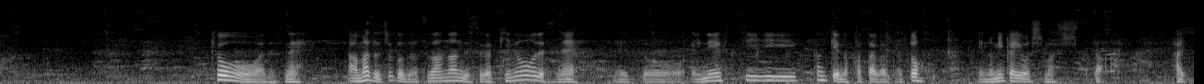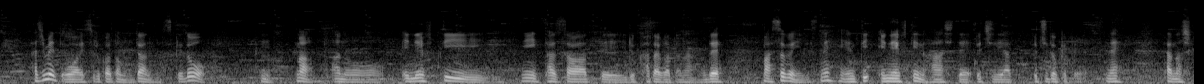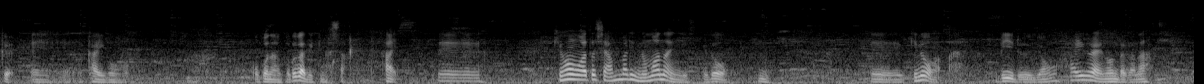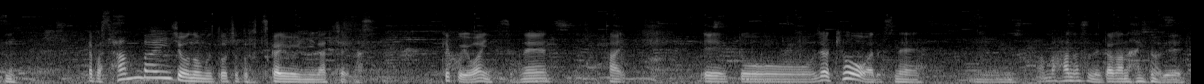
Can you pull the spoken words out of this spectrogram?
今日はですねあまずちょっと雑談なんですが昨日ですねえっ、ー、と NFT 関係の方々と飲み会をしました。はい。初めてお会いする方もいたんですけどうん、まああの NFT に携わっている方々なので、まあ、すぐにですね NFT の話で打ちや打ち解けてですね楽しく、えー、会合を行うことができました。はい、で基本私あんまり飲まないんですけど、うん。えー、昨日はビール4杯ぐらい飲んだかな、うん、やっぱ3杯以上飲むとちょっと二日酔いになっちゃいます。結構弱いんですよね。はい。えーと、じゃあ今日はですね、うん、あんま話すネタがないので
